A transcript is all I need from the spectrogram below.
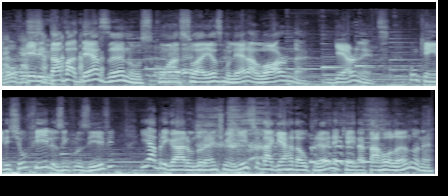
Alô, você. Ele tava há 10 anos com a sua ex-mulher, a Lorna Garnett, com quem eles tinham filhos, inclusive, e abrigaram durante o início da guerra da Ucrânia, que ainda tá rolando, né?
